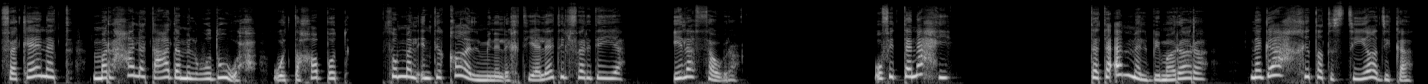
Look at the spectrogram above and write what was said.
فكانت مرحلة عدم الوضوح والتخبط ثم الانتقال من الاغتيالات الفردية إلى الثورة. وفي التنحي تتأمل بمرارة نجاح خطط اصطيادك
